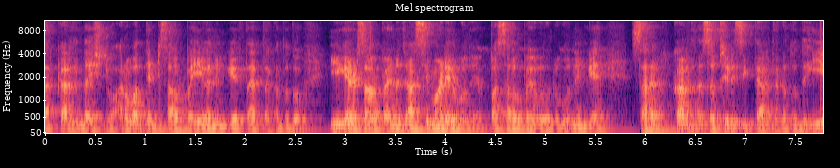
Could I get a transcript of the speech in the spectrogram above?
ಸರ್ಕಾರದಿಂದ ಇಷ್ಟು ಅರವತ್ತೆಂಟು ಸಾವಿರ ರೂಪಾಯಿ ಈಗ ನಿಮಗೆ ಇರ್ತಾ ಇರ್ತಕ್ಕಂಥದ್ದು, ಈಗ ಎರಡು ಸಾವಿರ ರೂಪಾಯಿನ ಜಾಸ್ತಿ ಮಾಡಿರ್ಬೋದು. ಎಪ್ಪತ್ತು ಸಾವಿರ ರೂಪಾಯಿವರೆಗೂ ನಿಮಗೆ ಸರ್ಕಾರದಿಂದ ಸಬ್ಸಿಡಿ ಸಿಗ್ತಾ ಇರ್ತಕ್ಕಂಥದ್ದು. ಈ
